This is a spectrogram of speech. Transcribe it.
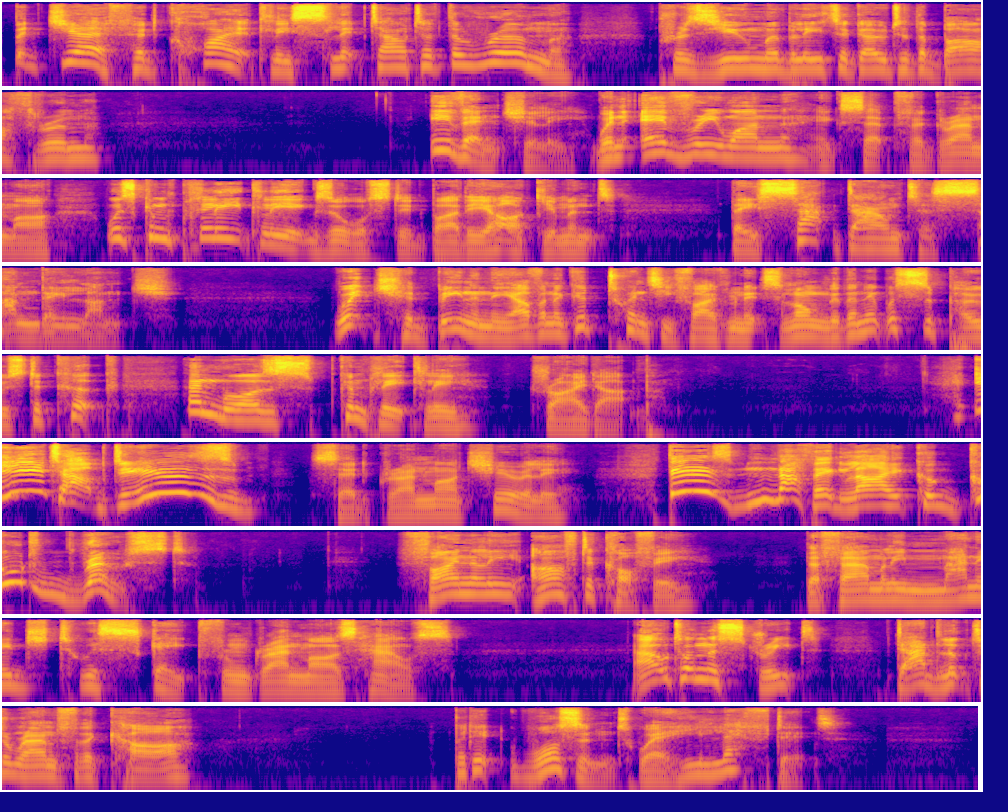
But Jeff had quietly slipped out of the room, presumably to go to the bathroom. Eventually, when everyone, except for Grandma, was completely exhausted by the argument, they sat down to Sunday lunch, which had been in the oven a good 25 minutes longer than it was supposed to cook and was completely dried up. Eat up, dears, said Grandma cheerily. There's nothing like a good roast. Finally, after coffee, the family managed to escape from Grandma's house. Out on the street, Dad looked around for the car, but it wasn't where he left it.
